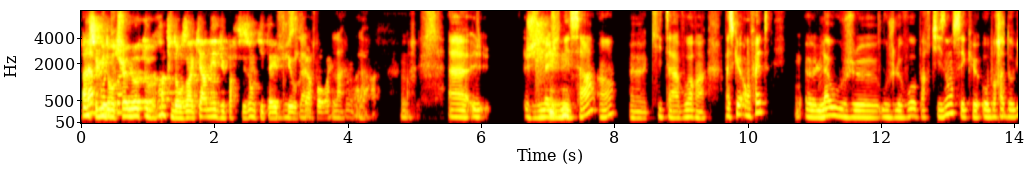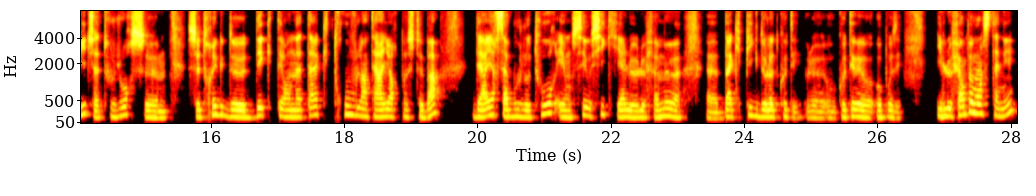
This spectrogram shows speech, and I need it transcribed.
Ah, Là, celui dont tu as l'autographe dans un carnet du partisan qui t'a été offert là, pour. Ouais. là, là, Voilà. là. Euh, j'imaginais ça, hein, euh, quitte à avoir un... Parce que, en fait, euh, là où je, où je le vois aux partisans, c'est que Obradovic a toujours ce, ce truc de dès que tu es en attaque, trouve l'intérieur poste bas. Derrière, ça bouge autour et on sait aussi qu'il y a le, le fameux euh, back pick de l'autre côté, le- au côté euh, opposé. Il le fait un peu moins cette année,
